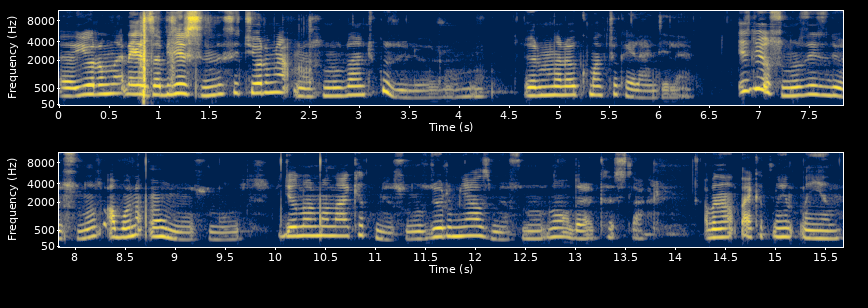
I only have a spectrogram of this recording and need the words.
e, yorumlara yazabilirsiniz. Hiç yorum yapmıyorsunuz. Ben çok üzülüyorum. Yorumları okumak çok eğlenceli. İzliyorsunuz, izliyorsunuz. Abone olmuyorsunuz. Videolarıma like atmıyorsunuz. Yorum yazmıyorsunuz. Ne olur arkadaşlar. Abone olup like atmayı unutmayın.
